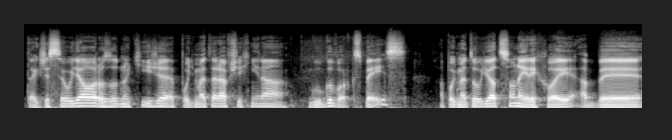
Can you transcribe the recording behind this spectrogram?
takže se udělalo rozhodnutí, že pojďme teda všichni na Google Workspace a pojďme to udělat co nejrychleji, aby,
